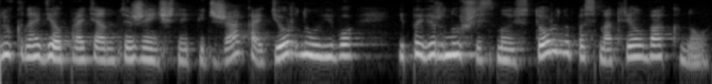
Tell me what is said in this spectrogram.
Люк надел протянутый женщиной пиджак, одернул его и, повернувшись в мою сторону, посмотрел в окно.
